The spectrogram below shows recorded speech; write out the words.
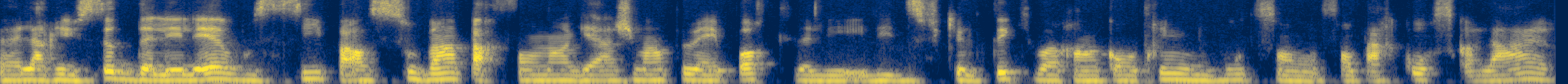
Euh, la réussite de l'élève aussi passe souvent par son engagement, peu importe les, difficultés qu'il va rencontrer au niveau de son, parcours scolaire.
